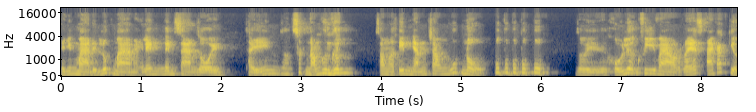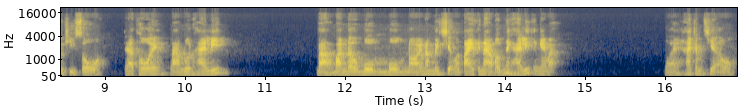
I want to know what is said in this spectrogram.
thế nhưng mà đến lúc mà mẹ lên lên sàn rồi thấy sức nóng hừng hực xong là tin nhắn trong group nổ pup pup pup pup, pup. Rồi khối lượng phi vào RSI các kiểu chỉ số. Thế là thôi làm luôn 2 lít. Bảo ban đầu mồm mồm nói 50 triệu vào tay thế nào bấm thành 2 lít anh em ạ. Đấy 200 triệu.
